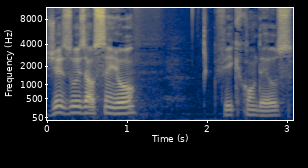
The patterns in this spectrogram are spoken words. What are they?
Jesus ao Senhor, fique com Deus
